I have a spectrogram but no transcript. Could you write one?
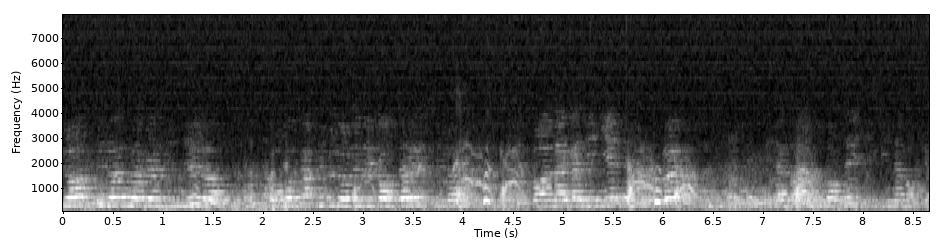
Jean, il a le magasinier, là. On va faire qu'il veut donner des conseils, celui-là. C'est pas un magasinier, c'est un chauffeur. Il a pas à vous porter, c'est qu'il n'a manqué.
